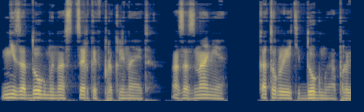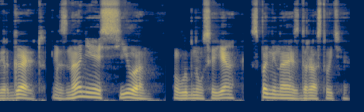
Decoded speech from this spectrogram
Не за догмы нас церковь проклинает, а за знания, которые эти догмы опровергают. Знание – сила, улыбнулся я, вспоминая «Здравствуйте».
